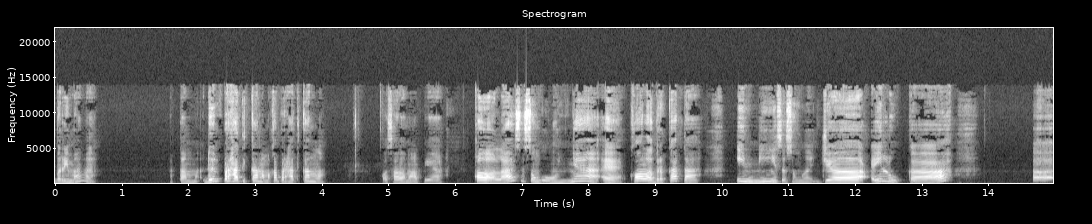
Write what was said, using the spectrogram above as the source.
berimanlah. Dan perhatikanlah maka perhatikanlah. Kalau salah maaf ya Kala sesungguhnya eh kala berkata ini sesungguhnya ja'iluka uh,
